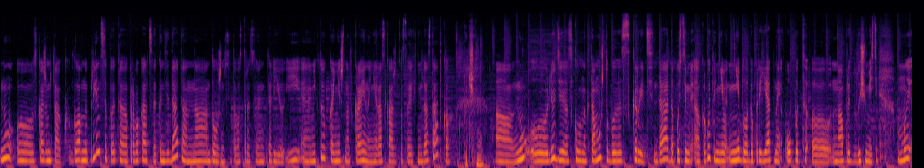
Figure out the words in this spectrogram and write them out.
Ну, э, скажем так, главный принцип это провокация кандидата на должность этого стрессового интервью. И э, никто, конечно, откровенно не расскажет о своих недостатках. Почему? А, ну, э, люди склонны к тому, чтобы скрыть, да, допустим, какой-то не- неблагоприятный опыт на предыдущем месте. Мы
